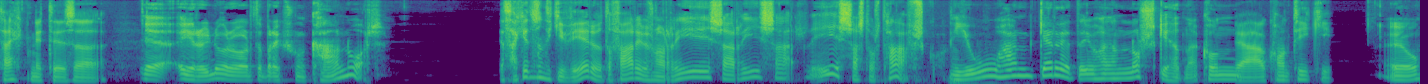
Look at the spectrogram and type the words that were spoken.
tækni til þess að ég, í raun og veru var þetta bara eitthvað svona kanóar. Það getur samt ekki verið þetta farið við svona rísa, rísa, rísa stórt haf sko. Jú, hann gerði þetta, jú, hann norski þarna kon, já, Kontiki. Jú.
